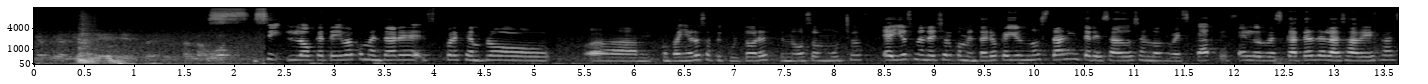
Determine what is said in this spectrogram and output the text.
que realice esa, esa labor. Sí, lo que te iba a comentar es, por ejemplo, a mis compañeros apicultores, que no son muchos, ellos me han hecho el comentario que ellos no están interesados en los rescates, en los rescates de las abejas.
